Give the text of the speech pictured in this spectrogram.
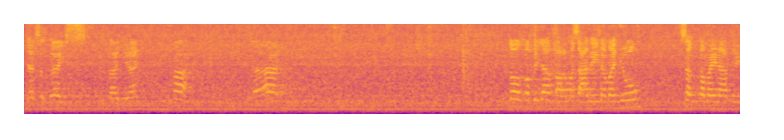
Yan, so guys, kita nyo yan. Pa, yan. Ito ang kabila para masanay naman yung isang kamay natin.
